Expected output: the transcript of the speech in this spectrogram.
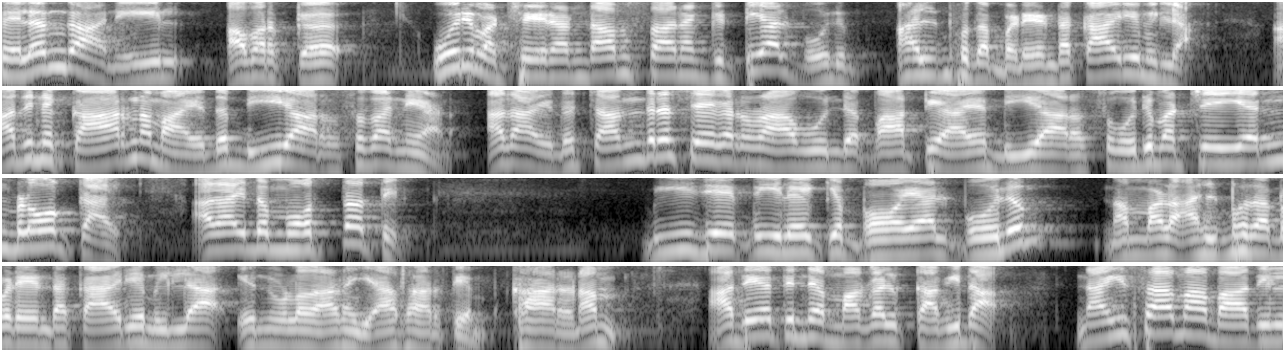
തെലങ്കാനയിൽ അവർക്ക് ഒരു പക്ഷേ രണ്ടാം സ്ഥാനം കിട്ടിയാൽ പോലും അത്ഭുതപ്പെടേണ്ട കാര്യമില്ല. അതിന് കാരണമായത് ബി ആർ എസ് തന്നെയാണ്. അതായത് ചന്ദ്രശേഖര റാവുവിന്റെ പാർട്ടിയായ ബി ആർ എസ് ഒരുപക്ഷെ എൻ ബ്ലോക്കായി അതായത് മൊത്തത്തിൽ ബി ജെ പിയിലേക്ക് പോയാൽ പോലും നമ്മൾ അത്ഭുതപ്പെടേണ്ട കാര്യമില്ല എന്നുള്ളതാണ് യാഥാർത്ഥ്യം. കാരണം അദ്ദേഹത്തിന്റെ മകൾ കവിത നൈസാമാബാദിൽ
